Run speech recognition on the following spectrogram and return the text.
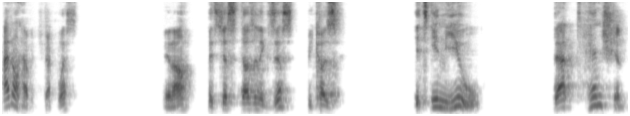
I don't have a checklist. You know, it just doesn't exist because it's in you. That tension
